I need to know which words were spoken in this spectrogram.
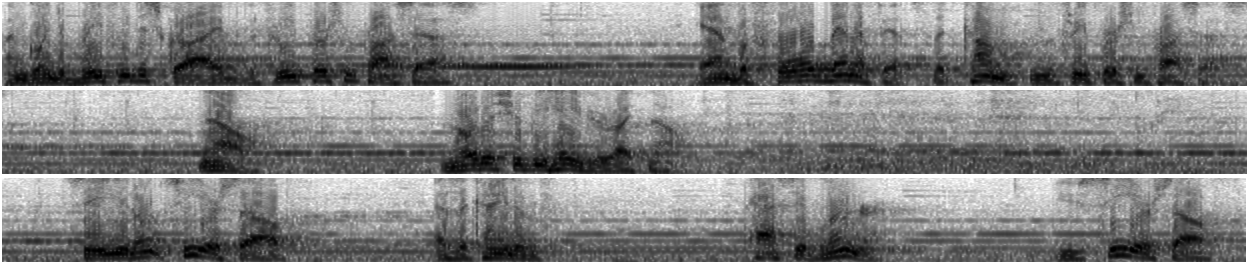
I'm going to briefly describe the three-person process and the four benefits that come from the three-person process. Now, notice your behavior right now. See, you don't see yourself as a kind of passive learner. You see yourself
